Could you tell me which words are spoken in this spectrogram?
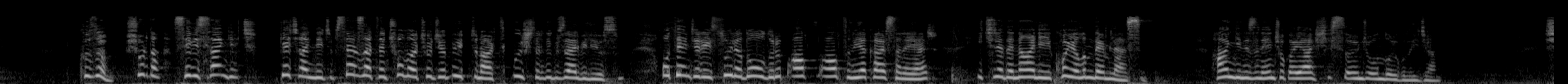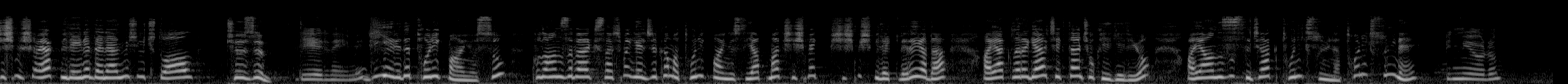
Kuzum şurada Sevi sen geç. Geç anneciğim sen zaten çoluğa çocuğa büyüttün artık bu işleri de güzel biliyorsun. O tencereyi suyla doldurup alt, altını yakarsan eğer içine de naneyi koyalım demlensin. Hanginizin en çok ayağı şişse önce onu da uygulayacağım. Şişmiş ayak bileğine denenmiş 3 doğal çözüm. Diğeri neymiş? Diğeri de tonik banyosu. Kulağınıza belki saçma gelecek ama tonik banyosu yapmak şişmek şişmiş bileklere ya da ayaklara gerçekten çok iyi geliyor. Ayağınızı sıcak tonik suyuna. Tonik suyu ne? Bilmiyorum.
